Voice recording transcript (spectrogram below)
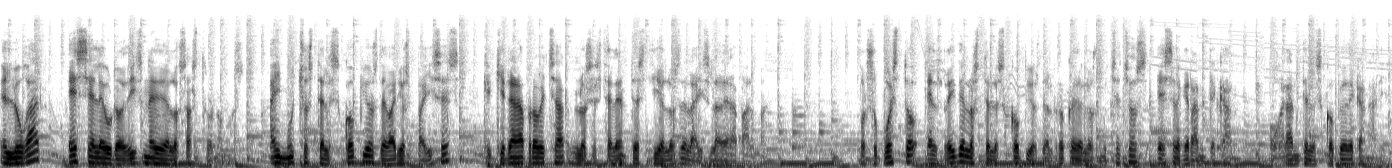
El lugar es el Euro Disney de los astrónomos. Hay muchos telescopios de varios países que quieren aprovechar los excelentes cielos de la isla de La Palma. Por supuesto, el rey de los telescopios del Roque de los Muchachos es el Gran Tecán, o Gran Telescopio de Canarias.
